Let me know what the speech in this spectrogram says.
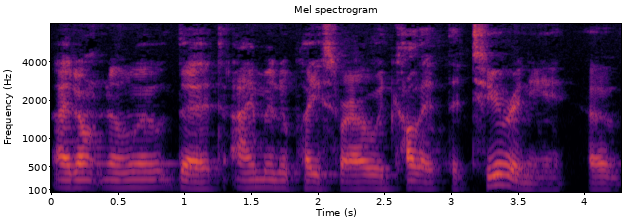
I don't know that I'm in a place where I would call it the tyranny of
